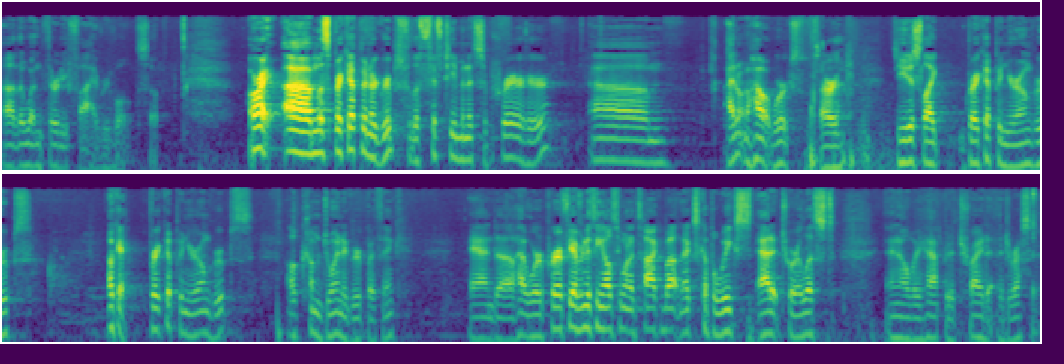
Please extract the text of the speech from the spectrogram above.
uh, the 135 revolt. So, all right, um, let's break up in our groups for the 15 minutes of prayer here. Um, I don't know how it works. Sorry. Do you just like break up in your own groups? Okay, break up in your own groups. I'll come join a group, I think, and uh, have a word of prayer. If you have anything else you want to talk about in the next couple of weeks, add it to our list, and I'll be happy to try to address it.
